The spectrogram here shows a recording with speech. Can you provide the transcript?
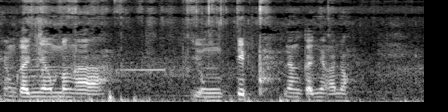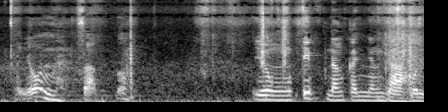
yung kanyang mga yung tip ng kanyang ano. Ayun, sakto. Yung tip ng kanyang dahon.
